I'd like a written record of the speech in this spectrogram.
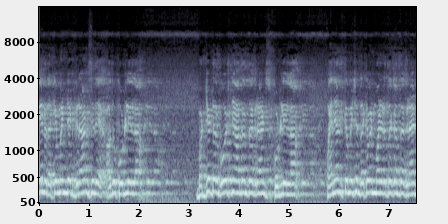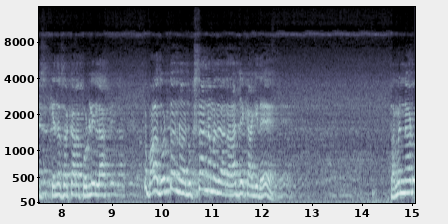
ಏನು ರೆಕಮೆಂಡೆಡ್ ಗ್ರಾಂಟ್ಸ್ ಇದೆ, ಅದು ಕೊಡಲಿಲ್ಲ. ಬಡ್ಜೆಟಲ್ಲಿ ಘೋಷಣೆ ಆದಂಥ ಗ್ರಾಂಟ್ಸ್ ಕೊಡಲಿಲ್ಲ. ಫೈನಾನ್ಸ್ ಕಮಿಷನ್ ರೆಕಮೆಂಡ್ ಮಾಡಿರ್ತಕ್ಕಂಥ ಗ್ರಾಂಟ್ಸ್ ಕೇಂದ್ರ ಸರ್ಕಾರ ಕೊಡಲಿಲ್ಲ. ಭಾಳ ದೊಡ್ಡ ನುಕ್ಸಾನ್ ನಮ್ಮ ರಾಜ್ಯಕ್ಕಾಗಿದೆ. ತಮಿಳುನಾಡು,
